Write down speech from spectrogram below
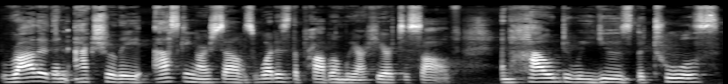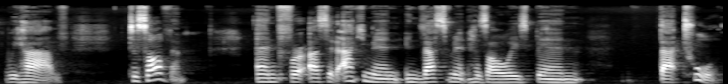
rather than actually asking ourselves, what is the problem we are here to solve? And how do we use the tools we have to solve them? And for us at Acumen, investment has always been that tool,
